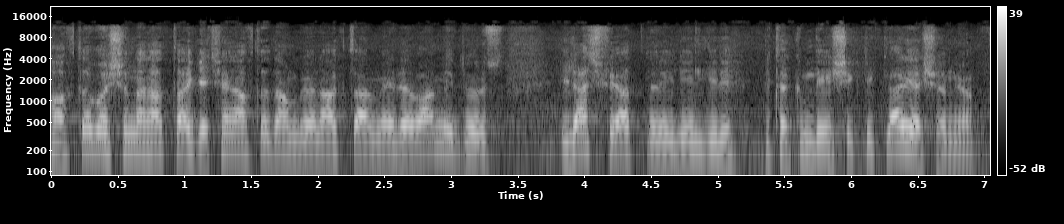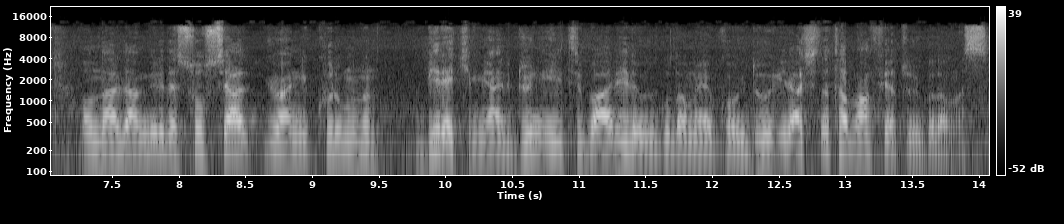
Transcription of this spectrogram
Hafta başından hatta geçen haftadan bu yana aktarmaya devam ediyoruz. İlaç fiyatları ile ilgili bir takım değişiklikler yaşanıyor. Onlardan biri de Sosyal Güvenlik Kurumu'nun 1 Ekim yani dün itibariyle uygulamaya koyduğu ilaçta taban fiyat uygulaması.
